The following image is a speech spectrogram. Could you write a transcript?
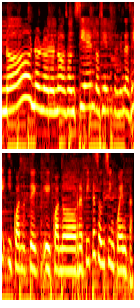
No, no, no, no, no, son 100, 200, 300 así y cuando te y cuando repites son 50.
